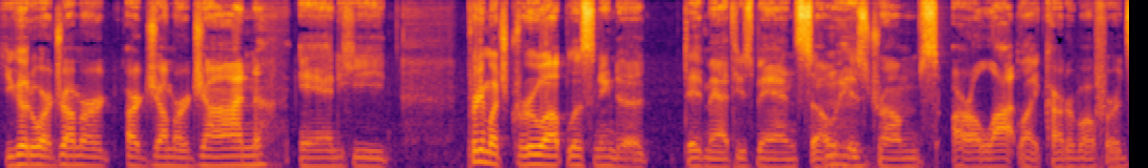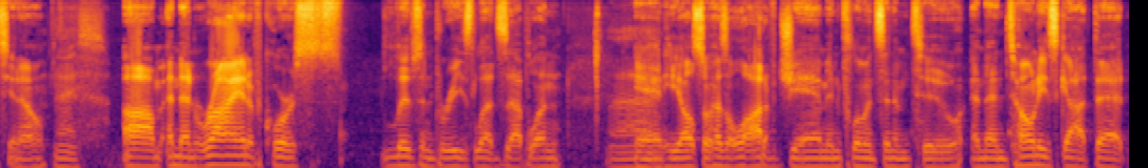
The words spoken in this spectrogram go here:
you go to our drummer our drummer john and he pretty much grew up listening to dave matthews band so Mm-hmm. his drums are a lot like carter beauford's you know Nice. um, and then ryan of course lives and breathes led zeppelin Ah. and he also has a lot of jam influence in him too and then tony's got that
